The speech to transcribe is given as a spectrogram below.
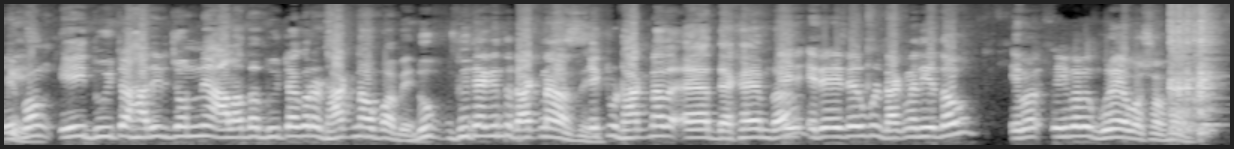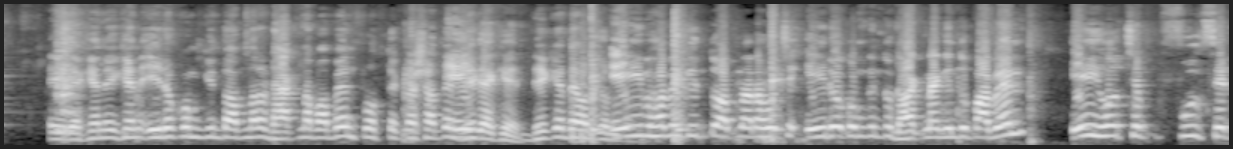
এবং এই দুইটা হাড়ির জন্য আলাদা দুইটা করে ঢাকনাও পাবেন। দু- দুইটা কিন্তু ঢাকনা আছে। একটু ঢাকনা দেখাই আমরা। এটা এটার উপর ঢাকনা দিয়ে দাও। এবার এইভাবে ঘুরে বসাও হ্যাঁ। এই দেখেন এখানে এরকম কিন্তু আপনারা ঢাকনা পাবেন প্রত্যেকটার সাথে এই দেখেন। ঢেকে দেওয়ার জন্য। এইভাবে কিন্তু আপনারা হচ্ছে এইরকম কিন্তু ঢাকনা কিন্তু পাবেন। এই হচ্ছে ফুল সেট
